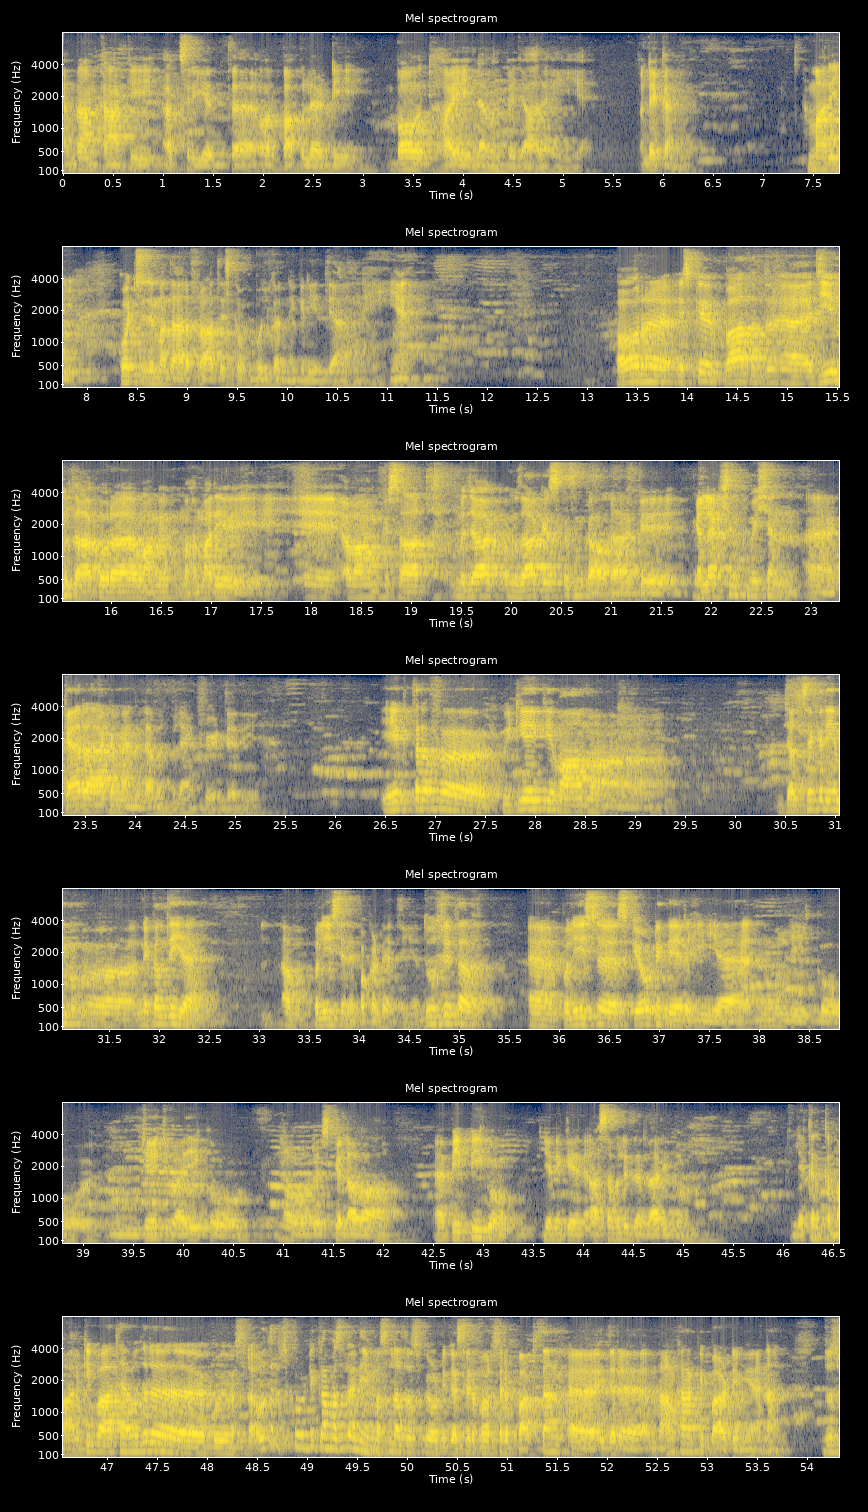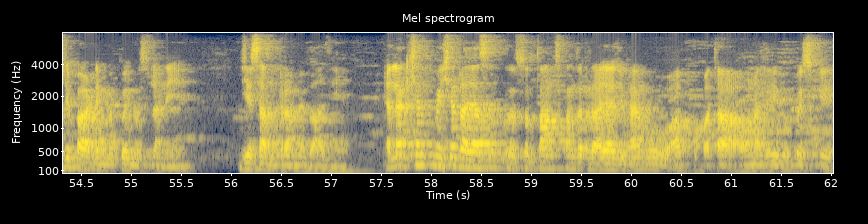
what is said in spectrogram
इमरान खान की अक्सरियत और पॉपुलैरिटी बहुत हाई लेवल पे जा रही है। लेकिन हमारी कुछ ज़िम्मेदार अफराद इसको कबूल करने के लिए तैयार नहीं हैं। और इसके बाद अजीब मज़ाक हो रहा है अवाम हमारे आवाम के साथ। मज़ाक मज़ाक इस किस्म का हो रहा है कि इलेक्शन कमीशन कह रहा है कि मैंने लेवल प्लेइंग फ़ील्ड दे दी एक तरफ़ पीटीआई की आवाम जलसे के लिए निकलती है, अब पुलिस इन्हें पकड़ लेती है। दूसरी तरफ़ पुलिस सिक्योरिटी दे रही है, नून लीग को जे जवाई को, और इसके अलावा पीपी को, यानी कि आसफ अली जरदारी को। लेकिन कमाल की बात है, उधर कोई मसला, उधर सिक्योरिटी का मसला नहीं, मसला तो सिक्योरिटी का सिर्फ़ और सिर्फ़ पाकिस्तान इधर इमरान खान की पार्टी में है ना, दूसरी पार्टी में कोई मसला नहीं है, ये सब ड्रामेबाजी हैं। इलेक्शन कमीशन राजा सुल्तान सिकंदर राजा जो है, वो आपको पता होना चाहिए, वो किसके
